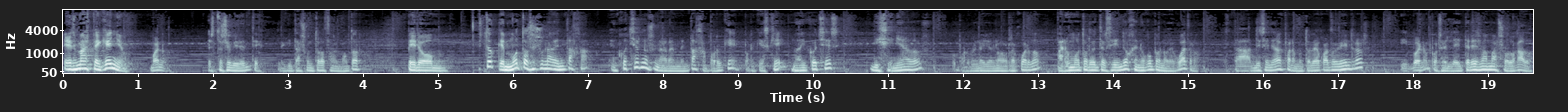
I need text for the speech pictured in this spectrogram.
¿Es más pequeño? Bueno, esto es evidente. Le quitas un trozo al motor. Pero esto que en motos es una ventaja, en coches no es una gran ventaja. ¿Por qué? Porque es que no hay coches diseñados o por lo menos yo no lo recuerdo, para un motor de tres cilindros que no compra uno de cuatro. Está diseñado para motor de cuatro cilindros y bueno, pues el de tres va más holgado.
